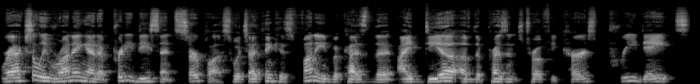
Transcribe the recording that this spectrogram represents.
were actually running at a pretty decent surplus, which I think is funny because the idea of the President's Trophy curse predates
